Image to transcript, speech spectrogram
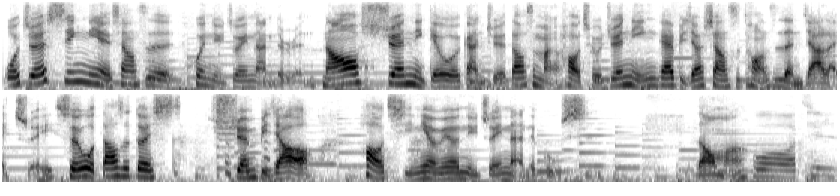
我觉得心你也像是会女追男的人，然后轩你给我的感觉倒是蛮好奇，我觉得你应该比较像是通常是人家来追，所以我倒是对轩比较好奇，你有没有女追男的故事？你知道吗？我其实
